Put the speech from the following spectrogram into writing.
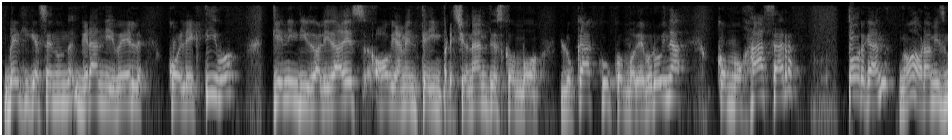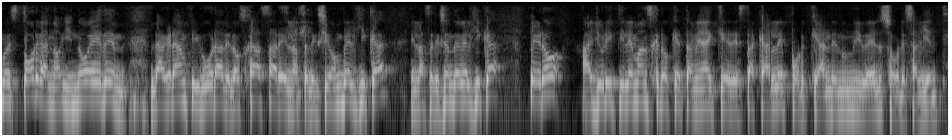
Bélgica es en un gran nivel colectivo, tiene individualidades obviamente impresionantes como Lukaku, como De Bruyne, como Hazard, Torgan, ¿no? Ahora mismo es Torgan y no Eden, la gran figura de los Hazard en la selección Bélgica, en la selección de Bélgica, pero a Yuri Tillemans creo que también hay que destacarle porque anda en un nivel sobresaliente.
